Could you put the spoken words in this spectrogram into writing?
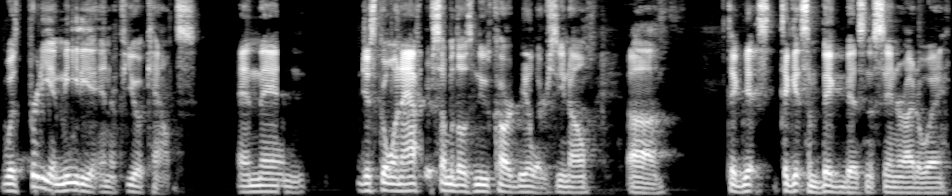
was pretty immediate in a few accounts. And then just going after some of those new car dealers, you know, uh, to get to get some big business in right away.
